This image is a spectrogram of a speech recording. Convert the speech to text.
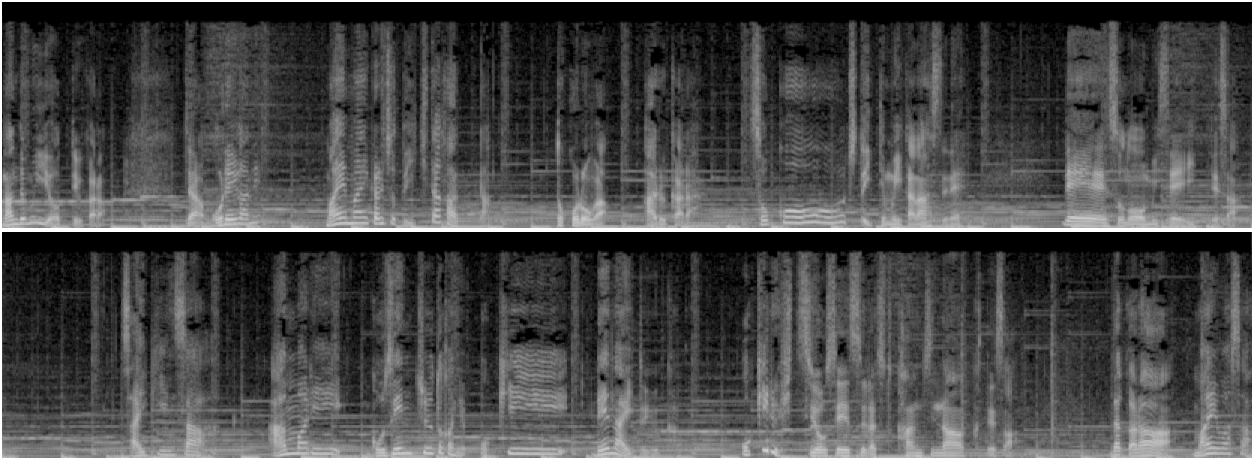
何でもいいよって言うから。じゃあ、俺がね、前々からちょっと行きたかったところがあるから、そこをちょっと行ってもいいかな、つってね。で、そのお店行ってさ、最近さ、あんまり午前中とかに起きれないというか、起きる必要性すらちょっと感じなくてさ。だから、前はさ、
